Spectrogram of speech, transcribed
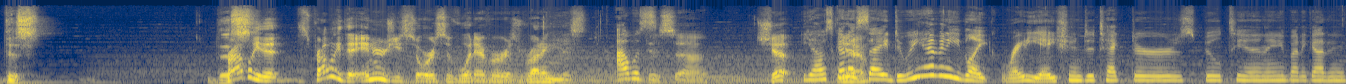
this. This Probably the it's probably the energy source of whatever is running this I was this uh, ship. yeah, I was gonna you know? say, do we have any like radiation detectors built in? Anybody got any,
